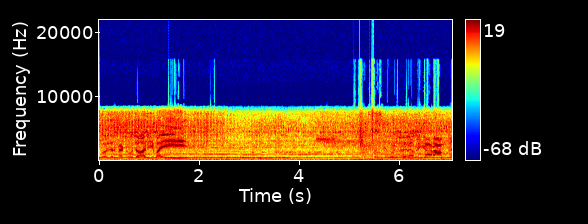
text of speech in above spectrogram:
तो इधर मेट्रो जा रही है भाई भैया आराम से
